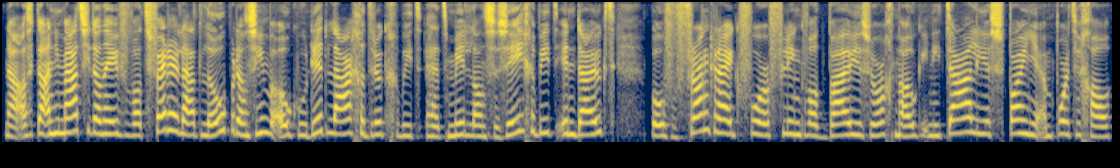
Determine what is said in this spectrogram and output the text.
Nou, als ik de animatie dan even wat verder laat lopen, dan zien we ook hoe dit lage drukgebied het Middellandse zeegebied induikt. Boven Frankrijk voor flink wat buien zorgt, maar ook in Italië, Spanje en Portugal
